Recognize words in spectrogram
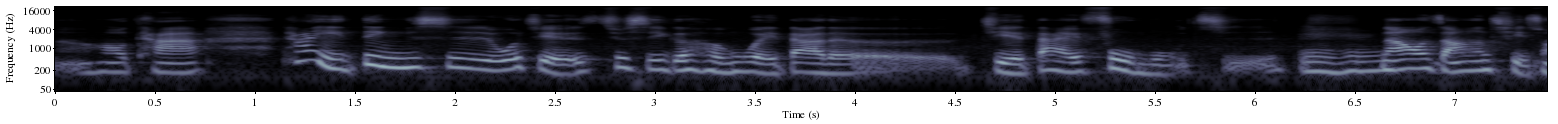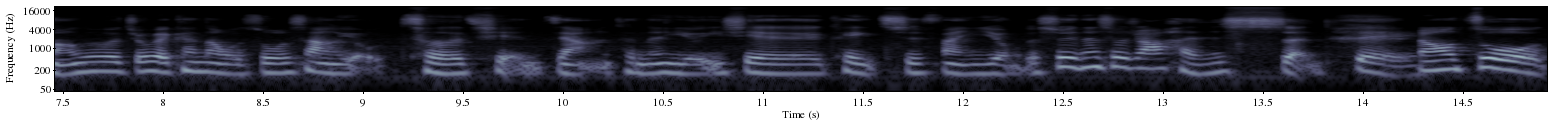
然后她，她一定是我姐，就是一个很伟大的姐带父母职。嗯哼，然后我早上起床之后就会看到我桌上有车钱，这样可能有一些可以吃饭用的，所以那时候就要很省，对，然后做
